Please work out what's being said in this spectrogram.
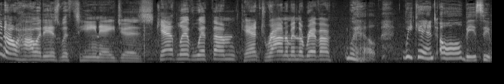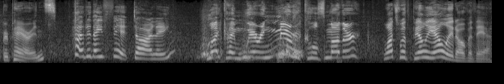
You know how it is with teenagers. Can't live with them, can't drown them in the river. Well, we can't all be super parents. How do they fit, darling? Like I'm wearing miracles, Mother! What's with Billy Elliot over there?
